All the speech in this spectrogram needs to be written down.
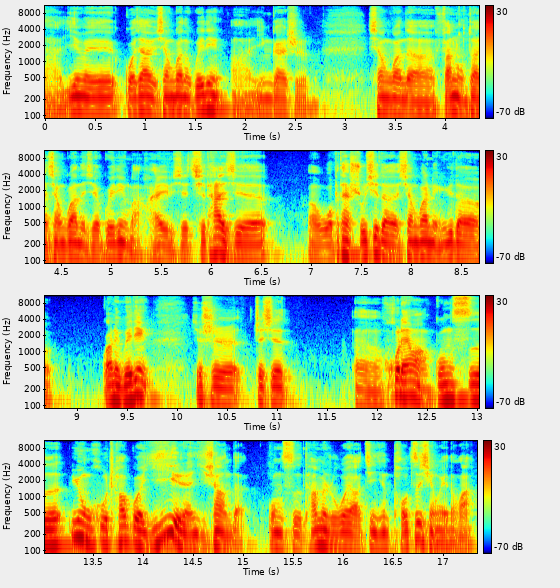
啊，因为国家有相关的规定啊，应该是相关的反垄断相关的一些规定吧，还有一些其他一些。呃，我不太熟悉的相关领域的管理规定，就是这些呃互联网公司用户超过一亿人以上的公司，他们如果要进行投资行为的话，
